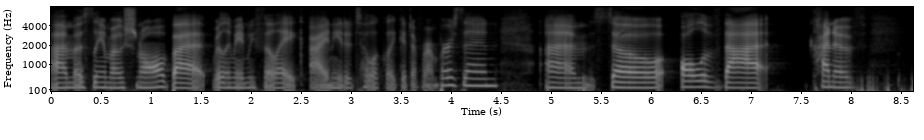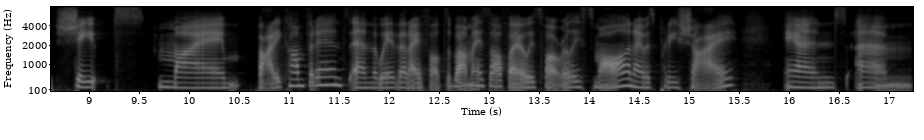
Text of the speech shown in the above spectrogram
um, mostly emotional, but really made me feel like I needed to look like a different person. Um, so all of that kind of shaped my body confidence and the way that I felt about myself. I always felt really small and I was pretty shy and um,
